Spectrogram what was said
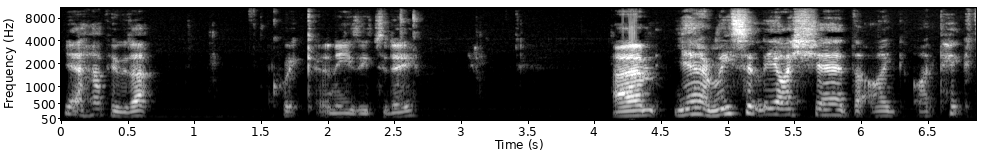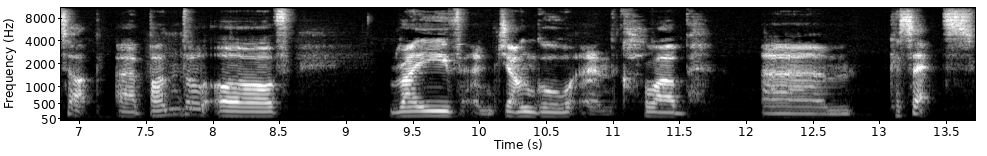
yeah, happy with that. Quick and easy to do. Um, yeah, recently I shared that I, I picked up a bundle of rave and jungle and club um, cassettes.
